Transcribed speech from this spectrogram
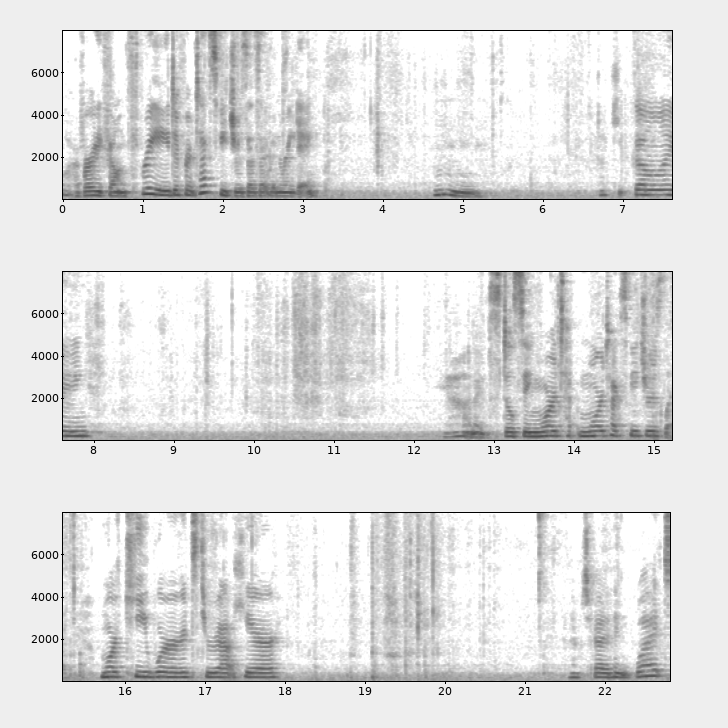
Well, i've already found three different text features as i've been reading. Hmm. I'll keep going. Yeah, and I'm still seeing more te more text features, like more keywords throughout here. And I'm just trying to think, what,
